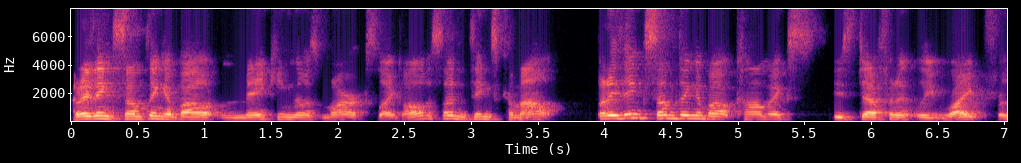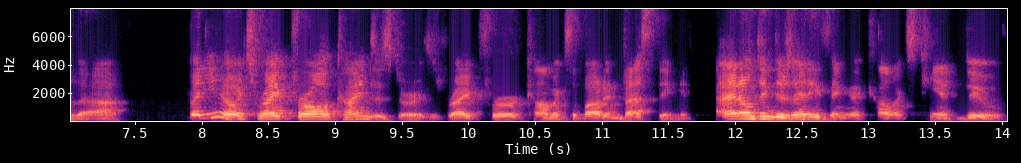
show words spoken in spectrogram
but I think something about making those marks, like all of a sudden things come out. But I think something about comics is definitely ripe for that. But you know, it's ripe for all kinds of stories. It's ripe for comics about investing. I don't think there's anything that comics can't do.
